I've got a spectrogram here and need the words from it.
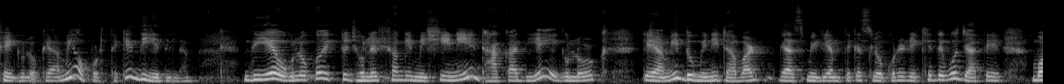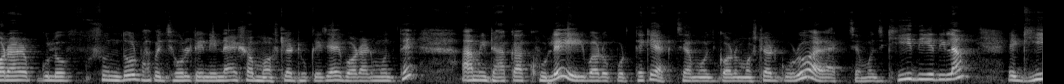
সেইগুলোকে আমি ওপর থেকে দিয়ে দিলাম। দিয়ে ওগুলোকেও একটু ঝোলের সঙ্গে মিশিয়ে নিয়ে ঢাকা দিয়ে এগুলোকে আমি দু মিনিট আবার গ্যাস মিডিয়াম থেকে স্লো করে রেখে দেবো যাতে বড়াগুলো সুন্দরভাবে ঝোল টেনে নেয়, সব মশলা ঢুকে যায় বড়ার মধ্যে। আমি ঢাকা খুলে এইবার ওপর থেকে এক চামচ গরম মশলার গুঁড়ো আর এক চামচ ঘি দিয়ে দিলাম। এই ঘি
